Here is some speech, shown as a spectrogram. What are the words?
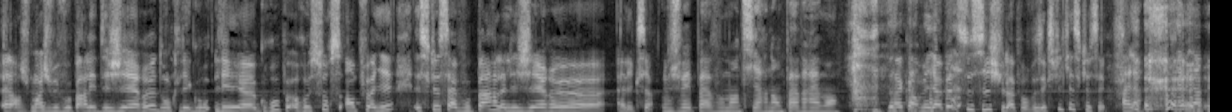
Alors moi, je vais vous parler des GRE, donc les, les euh, groupes ressources employées. Est-ce que ça vous parle les GRE, euh, Alexia? Je vais pas vous mentir, non, pas vraiment. D'accord, mais il n'y a pas de souci. Je suis là pour vous expliquer ce que c'est. Voilà.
